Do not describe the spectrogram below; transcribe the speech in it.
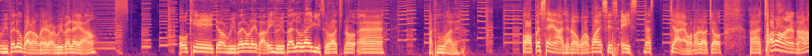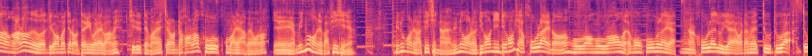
reverlove reverla โอเคကျွန်တော် revive လုပ်လိုက်ပါပြီ revive လုပ်လိုက်ပြီဆိုတော့ကျွန်တော်အအထူးပါလဲအော်ပတ်စံကကျွန်တော်1.68 net ကြရတယ်ပေါ့နော်အဲ့တော့ကျွန်တော်6000နဲ့9000 9000ဆိုတော့ဒီကောင်မှကျွန်တော်တင်ပြလိုက်ပါမယ်ကျေးဇူးတင်ပါတယ်ကျွန်တော်တစ်ကောင်လောက်ခိုးခိုးမှရမယ်ပေါ့နော်အေးမင်းတို့ကောင်လည်းဘာဖြစ်ရှင်လဲမင်းတို့ကောင်လည်းဘာဖြစ်ရှင်လဲမင်းတို့ကောင်လည်းဒီကောင်ဒီကောင်ရှာခိုးလိုက်နော်ဟိုကောင်ဟိုကောင်ပဲအကုန်ခိုးလိုက်ရခိုးလိုက်လို့ရရပါဒါပေမဲ့တူတူကတူ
